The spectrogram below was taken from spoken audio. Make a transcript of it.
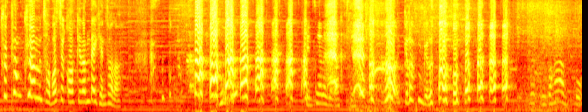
풀평 큐 하면 잡았을 것 같긴 한데 괜찮아. 괜찮은 거 맞지? 그럼 그럼. 응, 이거 하나 먹고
